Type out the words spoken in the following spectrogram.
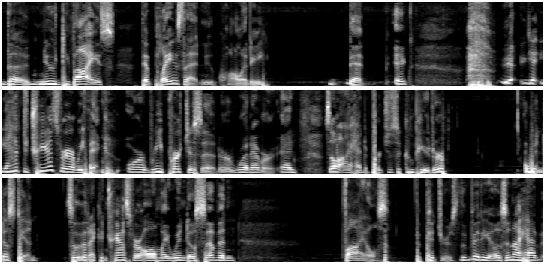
the new device that plays that new quality. That it, you have to transfer everything or repurchase it or whatever. And so I had to purchase a computer, Windows 10, so that I can transfer all my Windows 7 files the pictures, the videos, and I have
